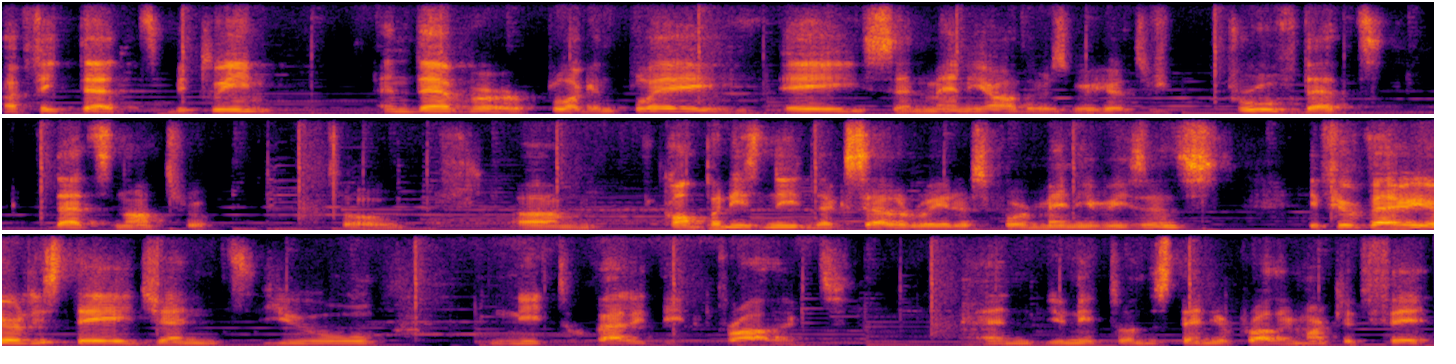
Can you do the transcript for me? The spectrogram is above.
I think that between Endeavor, Plug and Play, ACE, and many others, we're here to prove that that's not true. So, um, companies need accelerators for many reasons. If you're very early stage and you need to validate product and you need to understand your product market fit,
